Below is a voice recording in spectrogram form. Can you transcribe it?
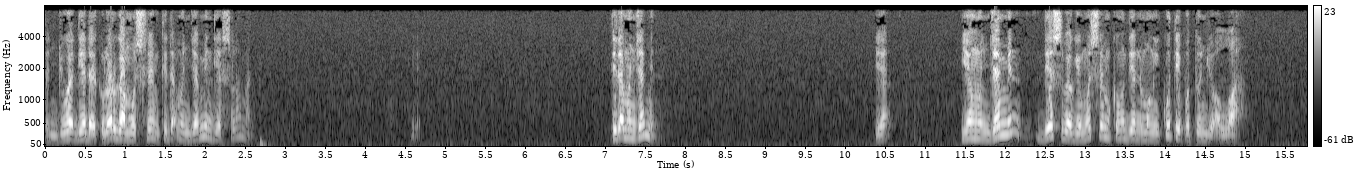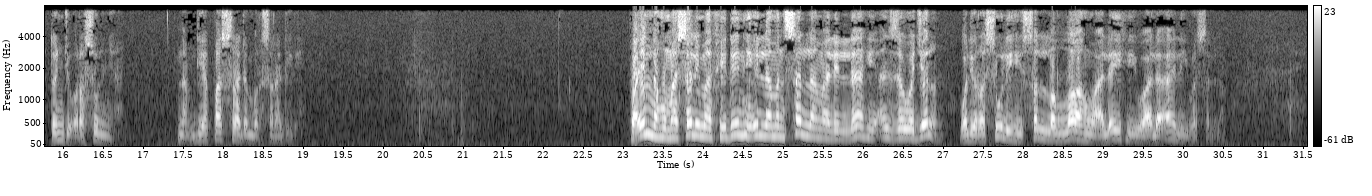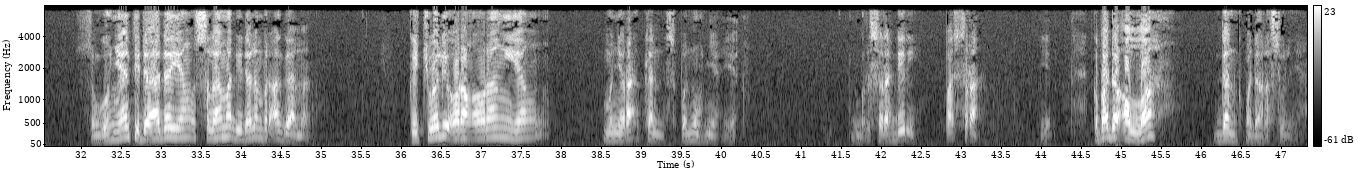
Dan juga dia dari keluarga muslim tidak menjamin dia selamat. tidak menjamin. Ya. Yang menjamin dia sebagai muslim kemudian mengikuti petunjuk Allah, tunjuk Rasulnya. Nah, dia pasrah dan berserah diri. Fi dinihi illa man sallama lillahi azza wa jalla wa li rasulih sallallahu alaihi wa ala alihi wasallam. Sungguhnya tidak ada yang selamat di dalam beragama kecuali orang-orang yang menyerahkan sepenuhnya ya. Berserah diri, pasrah ya. kepada Allah dan kepada Rasulnya.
